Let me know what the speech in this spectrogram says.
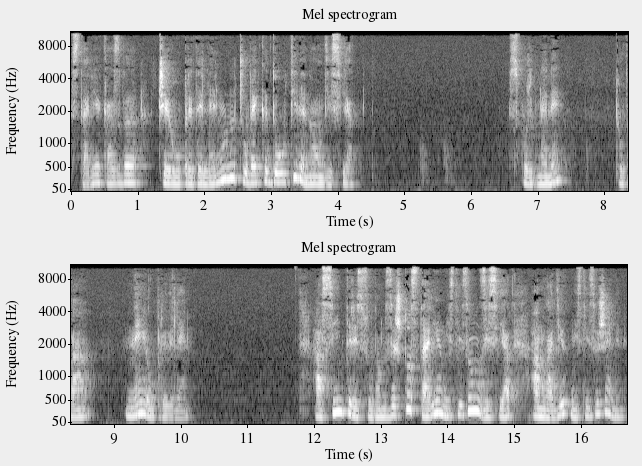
Стария казва, че е определено на човека да отиде на онзи свят. Според мене, това не е определен. Аз се интересувам защо стария мисли за онзи свят, а младият мисли за женене.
